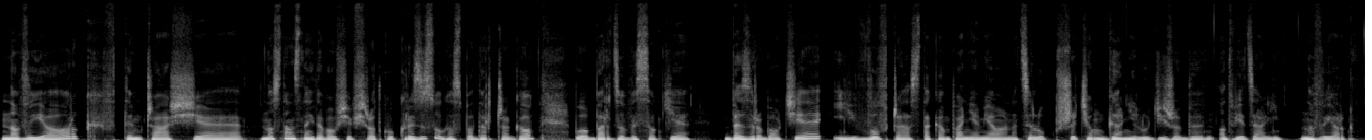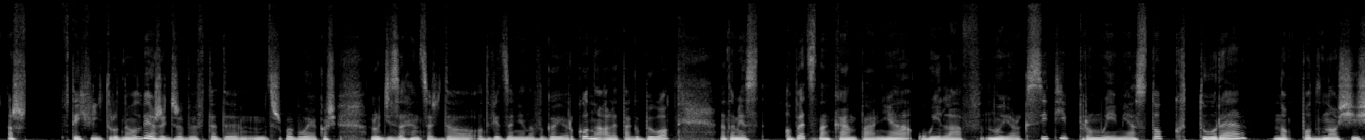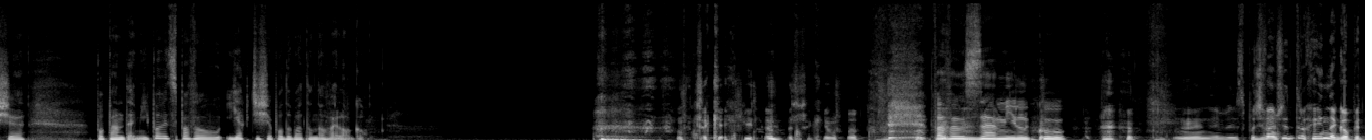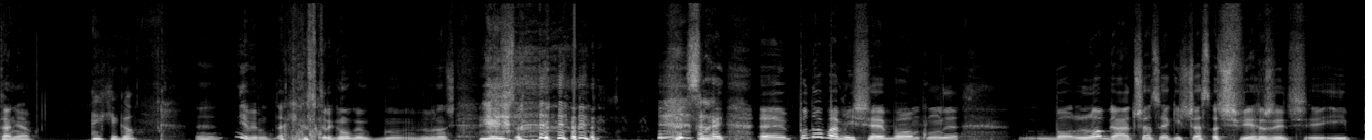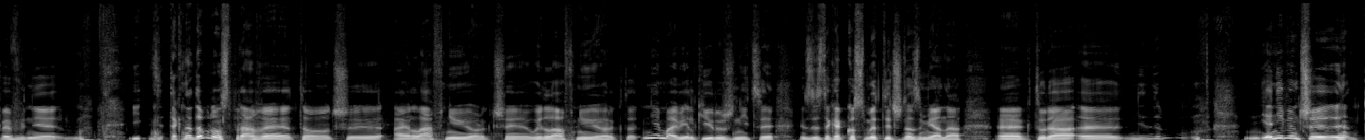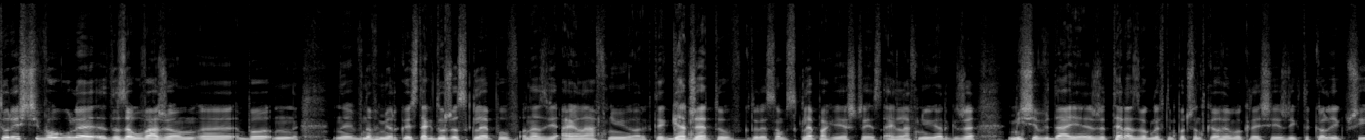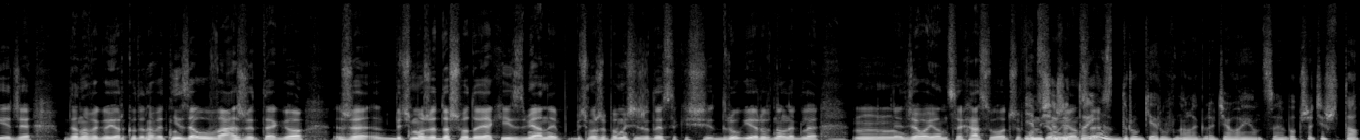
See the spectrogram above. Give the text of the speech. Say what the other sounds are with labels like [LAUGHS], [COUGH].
Nowy Jork. W tym czasie no, stan znajdował się w środku kryzysu gospodarczego. Było bardzo wysokie bezrobocie i wówczas ta kampania miała na celu przyciąganie ludzi, żeby odwiedzali Nowy Jork. Aż w tej chwili trudno uwierzyć, żeby wtedy trzeba było jakoś ludzi zachęcać do odwiedzenia Nowego Jorku, no ale tak było. Natomiast obecna kampania We Love New York City promuje miasto, które no, podnosi się po pandemii. Powiedz Paweł, jak ci się podoba to nowe logo? [LAUGHS] Czekaj chwilę. Czekaj, bo... Paweł zamilkł. Spodziewałem się trochę innego pytania. A jakiego? E, nie wiem, takiego, z którego mogłem wybrnąć. E, [LAUGHS] [LAUGHS] słuchaj, Ale... podoba mi się, bo bo loga trzeba co jakiś czas odświeżyć i pewnie i tak na dobrą sprawę to czy I love New York, czy we love New York, to nie ma wielkiej różnicy, więc to jest taka kosmetyczna zmiana, e, która e, ja nie wiem, czy turyści w ogóle to zauważą, e, bo mm, w Nowym Jorku jest tak dużo sklepów o nazwie I Love New York, tych gadżetów, które są w sklepach jeszcze jest I Love New York, że mi się wydaje, że teraz w ogóle w tym początkowym okresie, jeżeli ktokolwiek przyjedzie do Nowego Jorku, to nawet nie zauważy tego, że być może doszło do jakiejś zmiany, być może pomyśli, że to jest jakieś drugie równolegle mm, działające hasło, czy funkcjonujące. Ja myślę, że to jest drugie równolegle działające, bo przecież to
